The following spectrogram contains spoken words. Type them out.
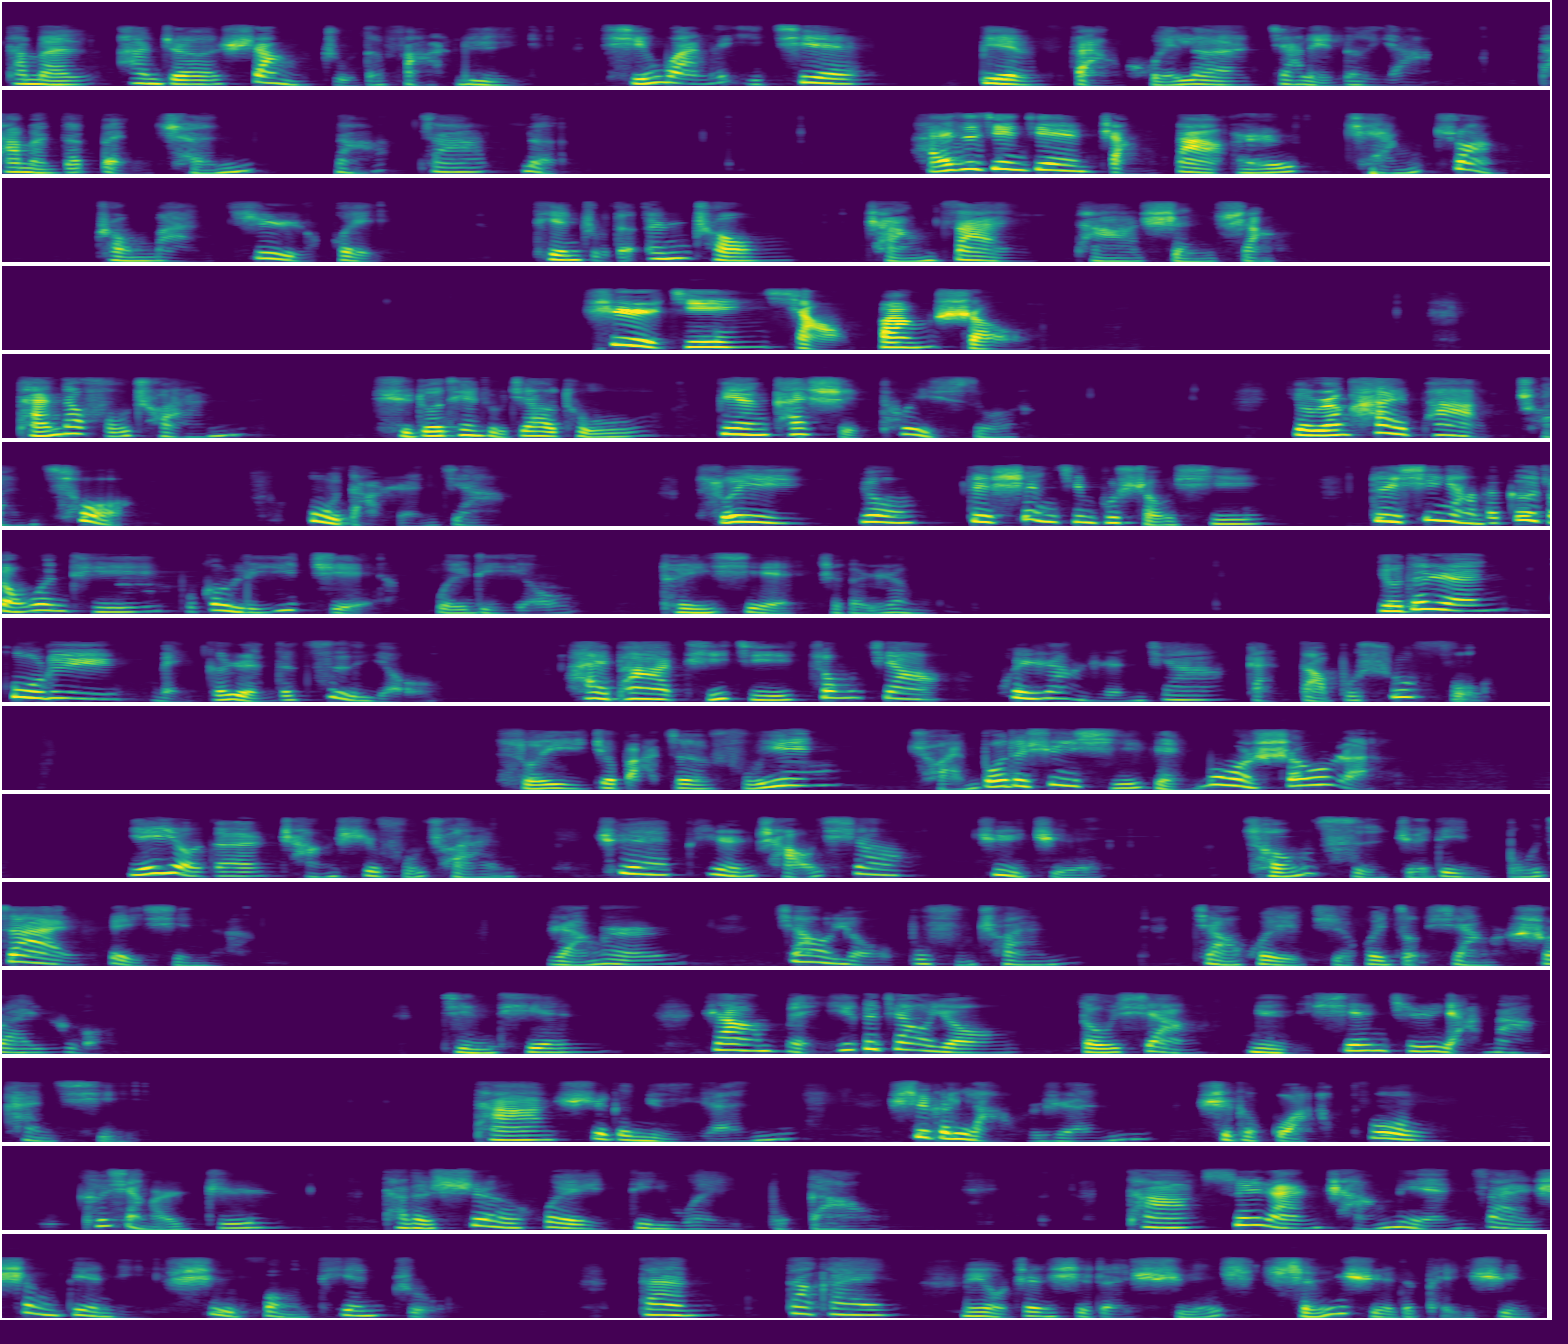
他们按着上主的法律行完了一切，便返回了加里勒亚，他们的本城纳扎勒。孩子渐渐长大而强壮。充满智慧，天主的恩宠常在他身上。释经小帮手，谈到福传，许多天主教徒便开始退缩。有人害怕传错，误导人家，所以用对圣经不熟悉。对信仰的各种问题不够理解为理由，推卸这个任务。有的人顾虑每个人的自由，害怕提及宗教会让人家感到不舒服，所以就把这福音传播的讯息给没收了。也有的尝试服传，却被人嘲笑拒绝。从此决定不再费心了。然而，教友不服传，教会只会走向衰弱。今天，让每一个教友都向女先知雅纳看齐。她是个女人，是个老人，是个寡妇，可想而知，她的社会地位不高。他虽然常年在圣殿里侍奉天主，但大概没有正式的学神学的培训。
